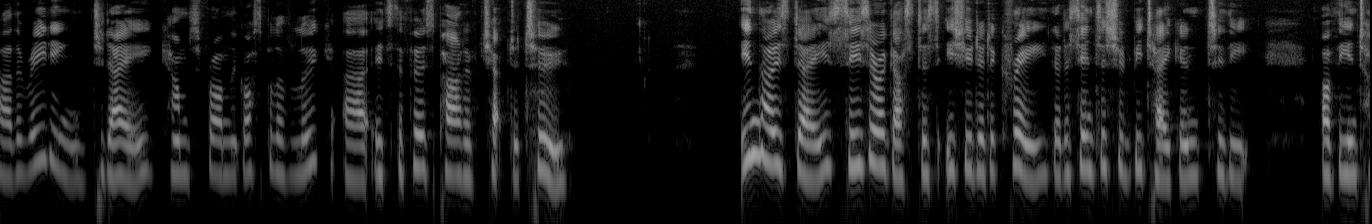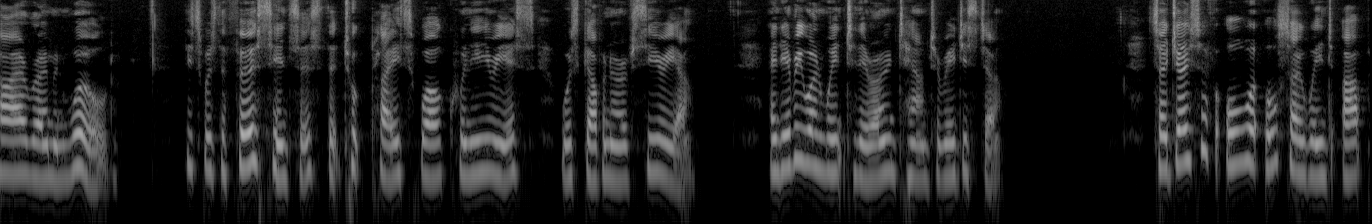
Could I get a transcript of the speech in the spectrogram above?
Uh, the reading today comes from the Gospel of Luke. Uh, it's the first part of chapter 2. In those days, Caesar Augustus issued a decree that a census should be taken to the, of the entire Roman world. This was the first census that took place while Quirinius was governor of Syria, and everyone went to their own town to register. So Joseph also went up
